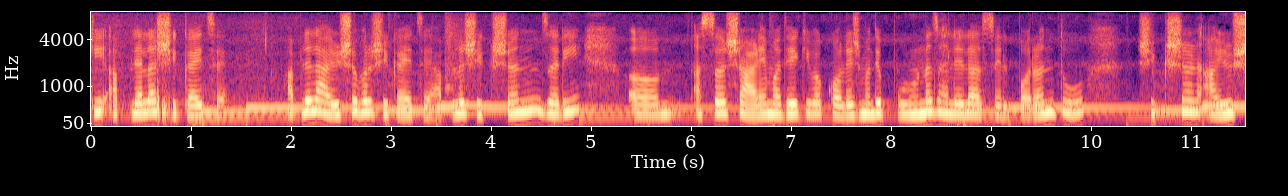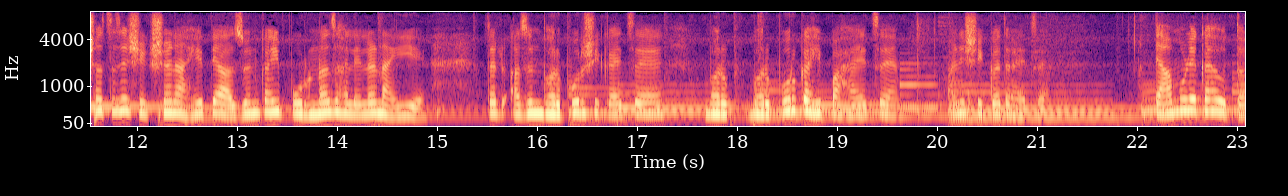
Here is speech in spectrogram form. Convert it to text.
की आपल्याला शिकायचं आहे आपल्याला आयुष्यभर शिकायचं आहे आपलं शिक्षण जरी असं शाळेमध्ये किंवा कॉलेजमध्ये पूर्ण झालेलं असेल परंतु शिक्षण आयुष्याचं जे शिक्षण आहे ते अजून काही पूर्ण झालेलं नाही आहे तर अजून भरपूर शिकायचं आहे भर भरपूर काही पाहायचं आहे आणि शिकत राहायचं आहे त्यामुळे काय होतं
